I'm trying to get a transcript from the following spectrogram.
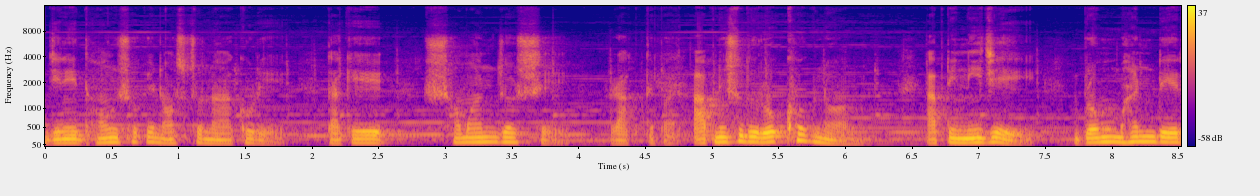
যিনি ধ্বংসকে নষ্ট না করে তাকে সামঞ্জস্যে রাখতে পারেন। আপনি শুধু রক্ষক নন, আপনি নিজেই ব্রহ্মাণ্ডের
